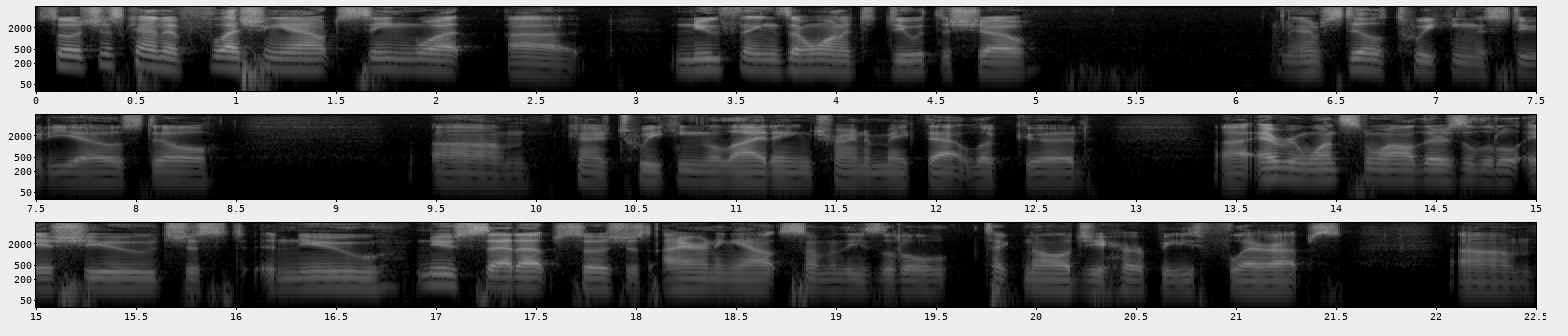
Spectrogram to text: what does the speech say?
so it's just kind of fleshing out, seeing what uh, new things I wanted to do with the show. And I'm still tweaking the studio, still um, kind of tweaking the lighting, trying to make that look good. Uh, every once in a while, there's a little issue. It's just a new new setup, so it's just ironing out some of these little technology herpes flare ups. Um,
